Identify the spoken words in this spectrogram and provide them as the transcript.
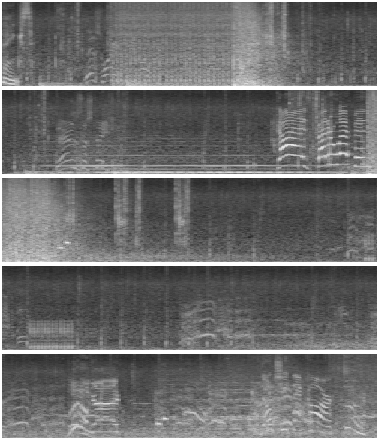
Thanks. This way, people! There's the station. Guys, better weapons! Shoot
